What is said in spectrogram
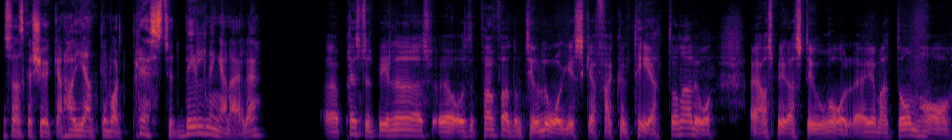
på Svenska kyrkan har egentligen varit prästutbildningarna, eller? Eh, prästutbildningarna eh, och framförallt de teologiska fakulteterna då eh, har spelat stor roll i och med att de har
